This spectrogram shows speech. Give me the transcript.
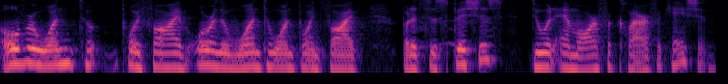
over 1.5 or the 1 to 1.5, but it's suspicious, do an MR for clarification.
